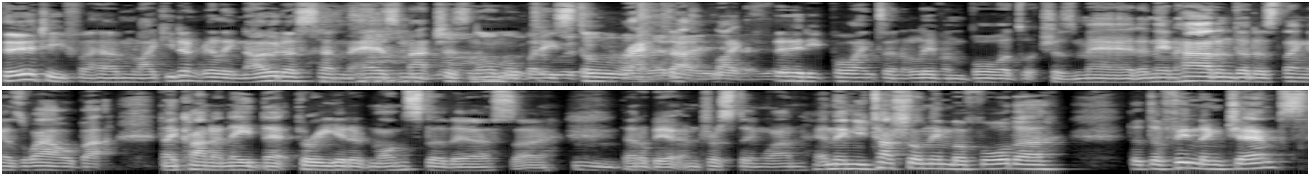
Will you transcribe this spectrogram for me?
30 for him. Like you didn't really notice him as much as normal, but he still racked up eh? like Yeah, yeah. 30 points and 11 boards, which is mad. And then Harden did his thing as well, but they kind of need that three-headed monster there. So Hmm. that'll be an interesting one. And then you touched on them before the the defending champs,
